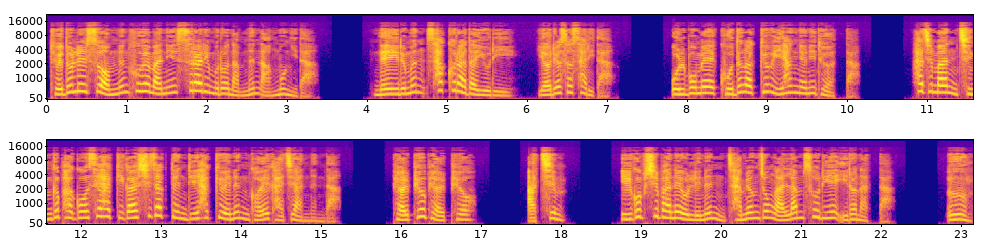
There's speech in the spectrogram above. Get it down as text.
되돌릴 수 없는 후회만이 쓰라림으로 남는 악몽이다. 내 이름은 사쿠라다 유리, 16살이다. 올봄에 고등학교 2학년이 되었다. 하지만 진급하고 새 학기가 시작된 뒤 학교에는 거의 가지 않는다. 별표 별표. 아침. 7시 반에 울리는 자명종 알람 소리에 일어났다. 응.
